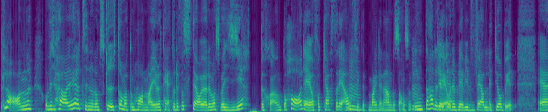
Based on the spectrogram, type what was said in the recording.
plan. Och vi hör ju hela tiden hur de skryter om att de har en majoritet och det förstår jag. Det måste vara jätteskönt att ha det och få kasta det i ansiktet mm. på Magdalena Andersson som mm. inte hade det, och det blev ju väldigt jobbigt. Eh,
